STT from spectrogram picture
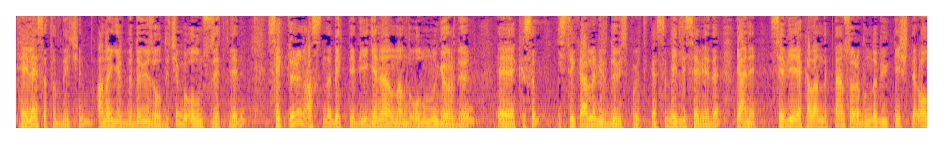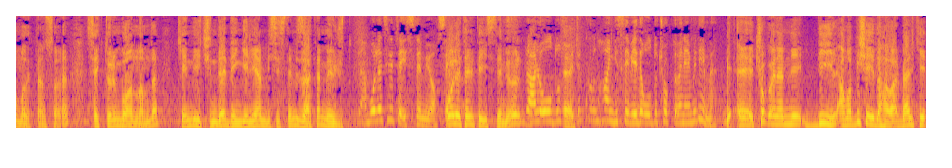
TL satıldığı için ana girdi döviz olduğu için bu olumsuz etkiledi. Sektörün aslında beklediği genel anlamda olumlu gördüğü e, kısım istikrarlı bir döviz politikası belli seviyede. Yani seviye yakalandıktan sonra bunda büyük değişiklikler olmadıktan sonra sektörün bu anlamda kendi içinde dengeleyen bir sistemi zaten mevcut. Yani volatilite istemiyor. sektör. Volatilite istemiyor. İstikrarlı olduğu sürece kurun hangi seviyede olduğu çok da önemli değil mi? E, çok önemli değil ama bir şey daha var. Belki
